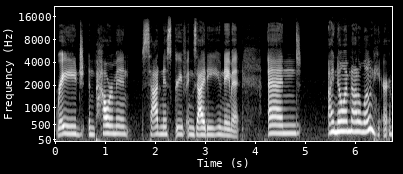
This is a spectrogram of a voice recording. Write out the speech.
rage, empowerment, sadness, grief, anxiety, you name it. And I know I'm not alone here.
